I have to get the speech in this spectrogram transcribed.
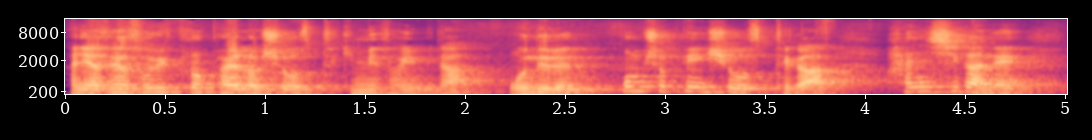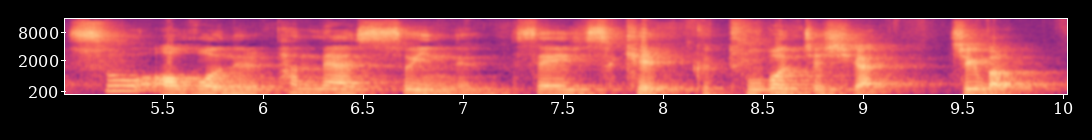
안녕하세요. 소비 프로파일러 쇼호스트 김민성입니다. 오늘은 홈쇼핑 쇼호스트가 1시간에 수억 원을 판매할 수 있는 세일 스킬 그 두 번째 시간 지금 바로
